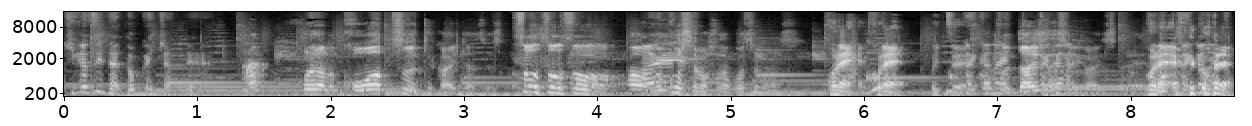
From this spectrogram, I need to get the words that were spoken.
気がついたらどっか行っちゃって。これあの、コア2って書いたやつですか？そうそうそう。あ、れ残してます、残してます。これ、これ、こいつどっ。か行かないこれ大事な正解ですね。これ、これ。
